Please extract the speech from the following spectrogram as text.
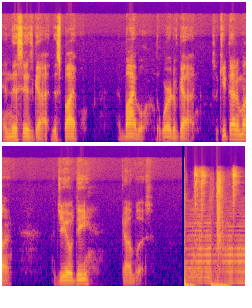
And this is God, this Bible, the Bible, the Word of God. So keep that in mind. G-O-D, God bless. Thank you.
